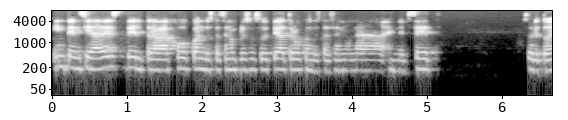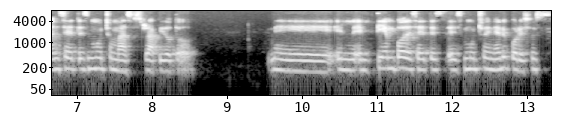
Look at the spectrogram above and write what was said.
intensidades del trabajo cuando estás en un proceso de teatro, cuando estás en, una, en el set. Sobre todo en set es mucho más rápido todo el, tiempo de set es, mucho dinero y por eso es,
